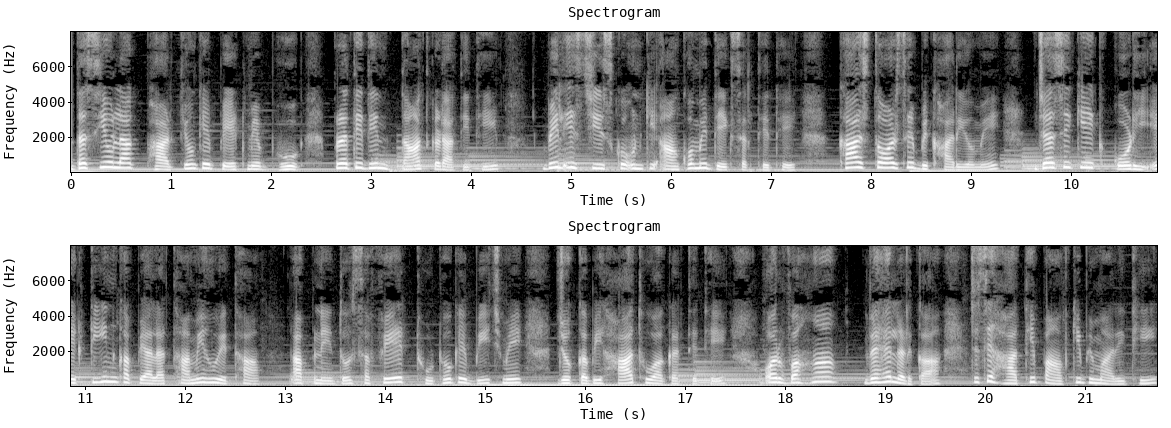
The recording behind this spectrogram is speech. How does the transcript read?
दसियों लाख भारतीयों के पेट में भूख प्रतिदिन दांत कड़ाती थी। बिल इस चीज़ को उनकी आँखों में देख सकते थे। खास तौर से भिखारियों में, जैसे कि एक कोढ़ी, एक टीन का प्याला थामे हुए था। अपने दो सफ़ेद ठूठों के बीच में जो कभी हाथ हुआ करते थे, और वहाँ वह लड़का जिसे हाथी पाँव की बीमारी थी,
